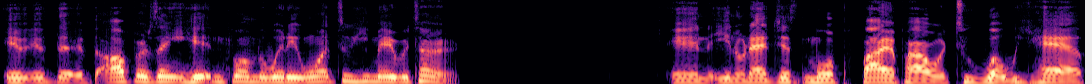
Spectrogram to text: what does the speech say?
If, if the if the offers ain't hitting for him the way they want to, he may return. And you know that just more firepower to what we have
